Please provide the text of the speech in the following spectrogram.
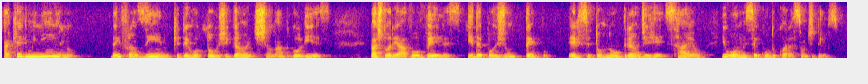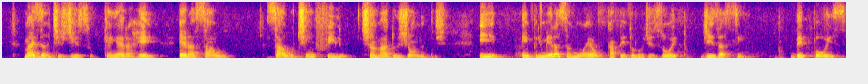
aquele menino bem franzino que derrotou o gigante chamado Golias, pastoreava ovelhas e depois de um tempo ele se tornou o grande rei de Israel e o homem segundo o coração de Deus. Mas antes disso, quem era rei era Saul. Saul tinha um filho chamado Jonatas. E em 1 Samuel, capítulo 18, diz assim: Depois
